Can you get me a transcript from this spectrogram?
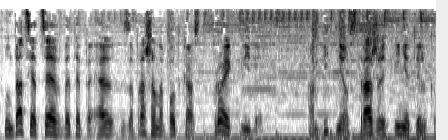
Fundacja CFBT.pl zaprasza na podcast Projekt Lider. Ambitnie o straży i nie tylko.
